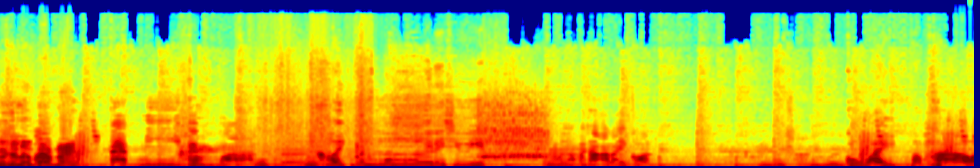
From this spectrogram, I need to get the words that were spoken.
เราจะเริ่มแบบไหน แบบนี้แบบหวาน ไม่เคยกินเลยในชีวิตใช่ไหมมันทำมาจากอะไรก่อนเฮ้ยไม่ใช่เว้ยกล้วยมะพร้าว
